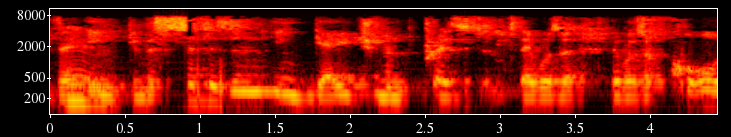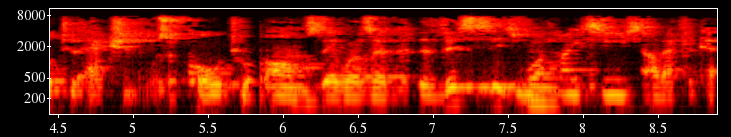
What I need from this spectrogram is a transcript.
the, mm. in, the citizen engagement president. There was a, there was a call to action. There was a call to arms. There was a, this is what mm. I see South Africa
